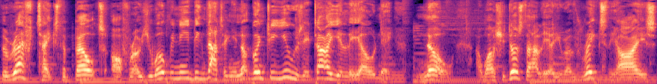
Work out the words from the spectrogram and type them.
The ref takes the belt off Rose. You won't be needing that, and you're not going to use it, are you, Leonie? No. And while she does that, Leonie Rose rakes the eyes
